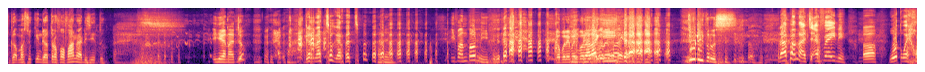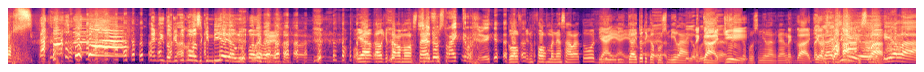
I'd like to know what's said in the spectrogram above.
Gak masukin Datro Fofana di situ. Iya Nacho. Garnacho, Garnacho. Ivan Toni. Gak boleh main bola lagi. Judi terus. Kenapa nggak CFA ini? Eh, what way horse? Anjing tuh gitu gue masukin dia ya lupa lagi. ya kalau kita ngomong stats Shadow striker golf involvement yang salah tuh di Ya, ya, liga ya, itu ya, 39. Naik gaji. 39 kan. Naik gaji harus gaji, bagus lah. Iyalah.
